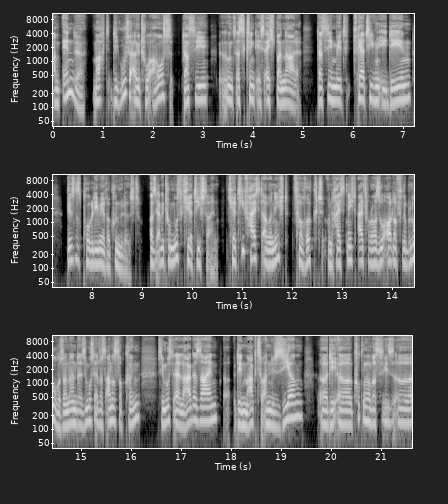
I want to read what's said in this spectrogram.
am Ende macht die gute Agentur aus, dass sie, und das klingt echt banal, dass sie mit kreativen Ideen Businessprobleme ihrer Kunden löst. Also die Agentur muss kreativ sein. Kreativ heißt aber nicht verrückt und heißt nicht einfach nur so out of the blue, sondern sie muss etwas anderes noch können. Sie muss in der Lage sein, äh, den Markt zu analysieren, äh, die äh, gucken, was äh,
